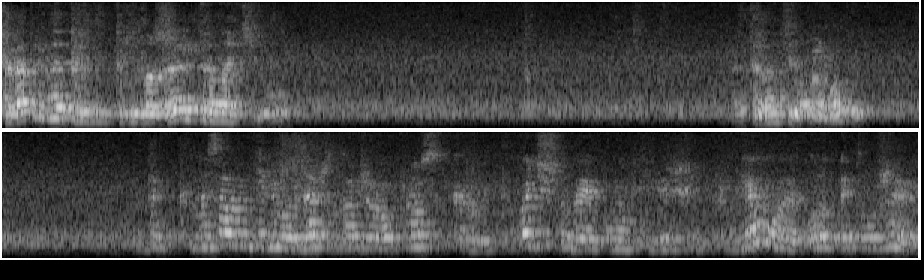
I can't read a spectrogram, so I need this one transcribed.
Тогда пред- пред- предложи альтернативу. Альтернатива работает? Так на самом деле вот даже тот же вопрос, как бы, ты хочешь, чтобы я помог тебе решить проблему, это уже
